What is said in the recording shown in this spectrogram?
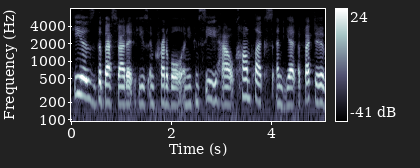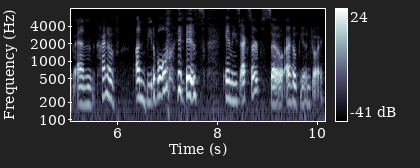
He is the best at it, he's incredible, and you can see how complex and yet effective and kind of unbeatable it is in these excerpts, so I hope you enjoy.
